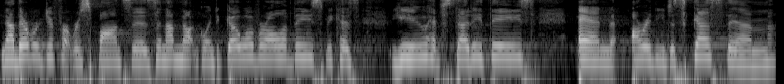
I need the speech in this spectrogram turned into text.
Now, there were different responses, and I'm not going to go over all of these because you have studied these and already discussed them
